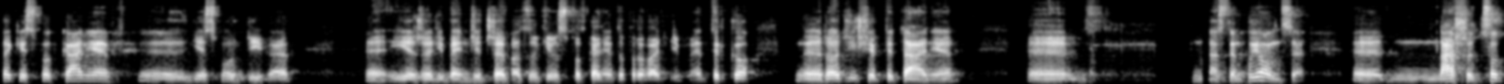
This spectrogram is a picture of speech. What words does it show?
takie spotkanie jest możliwe. Jeżeli będzie trzeba, to takiego spotkania doprowadzimy. Tylko rodzi się pytanie następujące. Nasze co,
